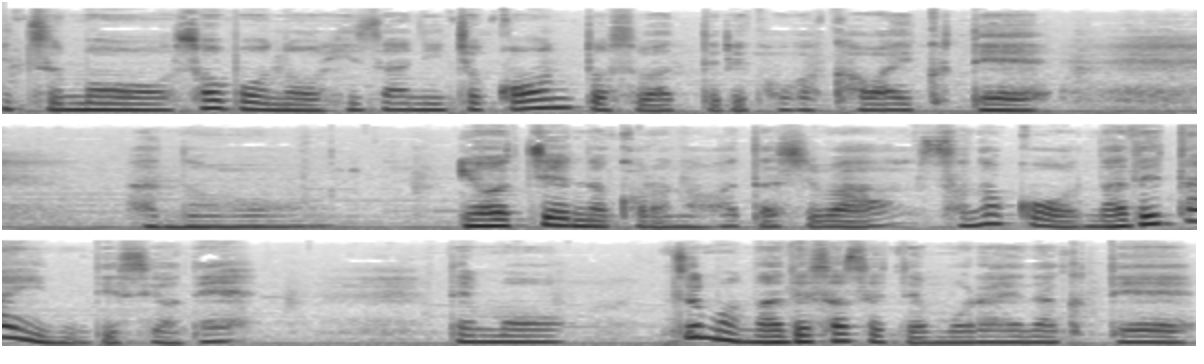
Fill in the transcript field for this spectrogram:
いつも祖母の膝にちょこんと座ってる子が可愛くてあの幼稚園の頃の私はその子を撫でたいんですよね。でもいつも撫でさせてもらえなくて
